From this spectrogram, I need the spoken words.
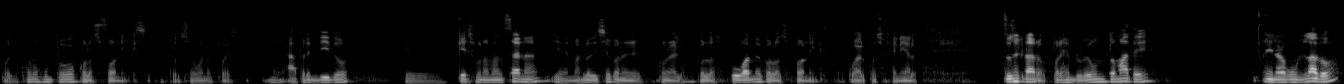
porque estamos un poco con los phonics. Entonces, bueno, pues aprendido que, es una manzana y además lo dice con el, con el, con los, jugando con los phonics, lo cual pues genial. Entonces, claro, por ejemplo, veo un tomate en algún lado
